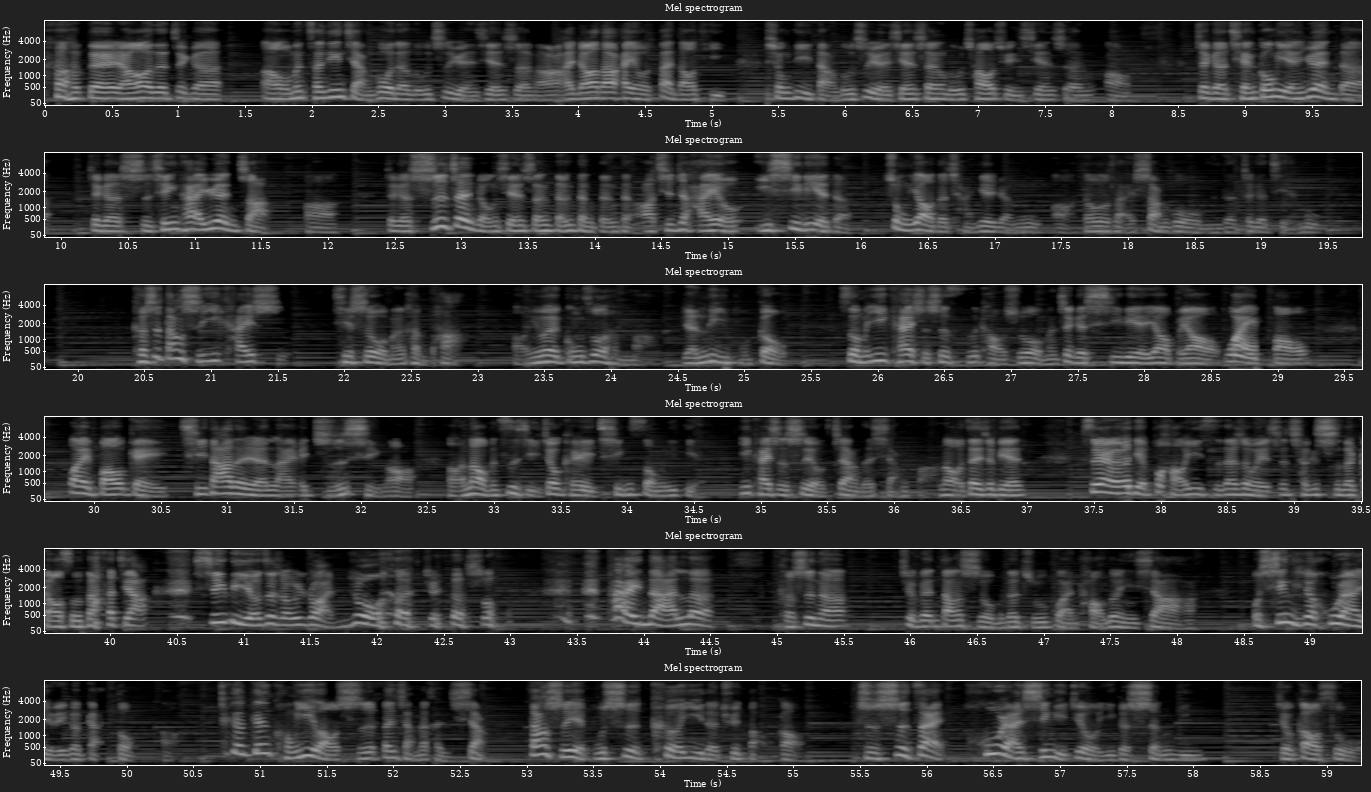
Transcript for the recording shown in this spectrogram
啊，对，然后的这个啊，我们曾经讲过的卢志远先生啊，然后他还有半导体兄弟党卢志远先生、卢超群先生啊，这个前工研院的这个史清泰院长啊，这个施振荣先生等等等等啊，其实还有一系列的重要的产业人物啊，都来上过我们的这个节目。可是当时一开始，其实我们很怕。因为工作很忙，人力不够，所以我们一开始是思考说，我们这个系列要不要外包，外包给其他的人来执行哦，啊，那我们自己就可以轻松一点。一开始是有这样的想法。那我在这边虽然有点不好意思，但是我也是诚实的告诉大家，心里有这种软弱，觉得说 太难了。可是呢，就跟当时我们的主管讨论一下，我心里就忽然有一个感动啊，这个跟孔毅老师分享的很像。当时也不是刻意的去祷告，只是在忽然心里就有一个声音，就告诉我，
